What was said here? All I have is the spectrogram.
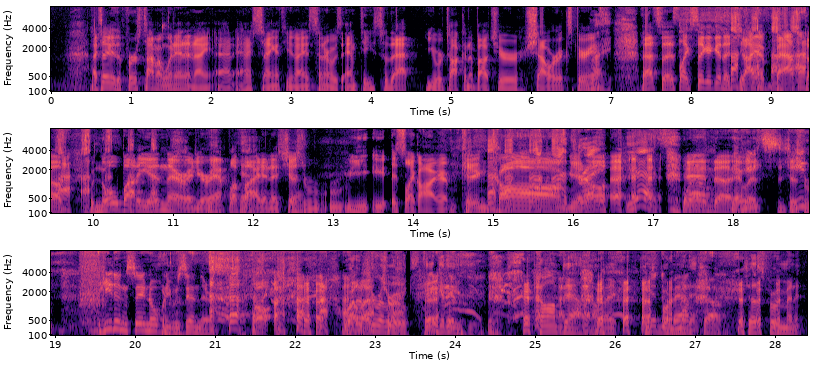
I tell you, the first time I went in and I and, I sang at the United Center it was empty. So that you were talking about your shower experience. Right. That's it's like singing in a giant bathtub with nobody in there, and you're amplified, and it's just it's like I am King Kong, you know. right. Yes. and uh, it He- was just he, he didn't say nobody was in there. Oh, well, that's true. Take it easy. Calm down, all right? Just for a minute. Just for a minute.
